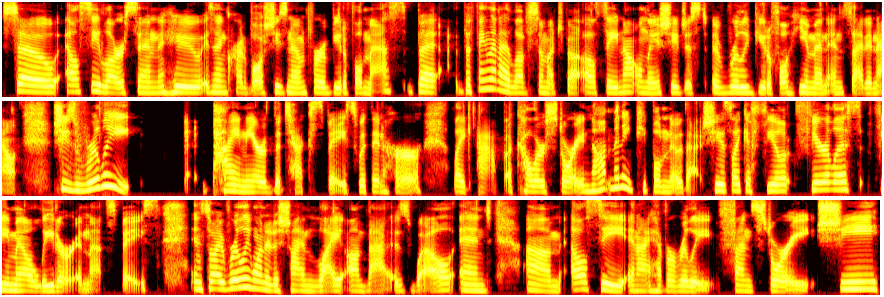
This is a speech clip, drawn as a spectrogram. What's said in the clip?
So Elsie Larson, who is incredible, she's known for a beautiful mess. But the thing that I love so much about Elsie, not only is she just a really beautiful human inside and out, she's really pioneered the tech space within her like app a color story. Not many people know that. She is like a fear- fearless female leader in that space. And so i really wanted to shine light on that as well. And um, elsie and i have a really fun story. She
